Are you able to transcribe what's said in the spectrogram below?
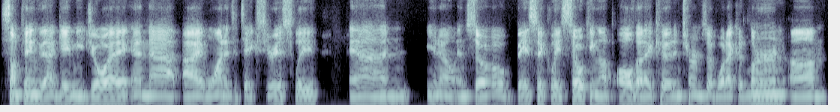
something that gave me joy and that I wanted to take seriously, and you know, and so basically soaking up all that I could in terms of what I could learn. Um,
